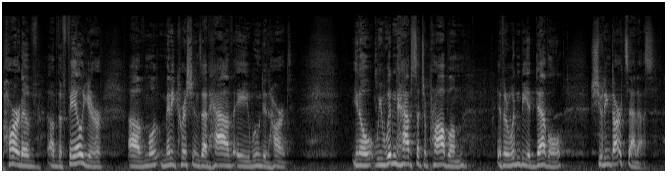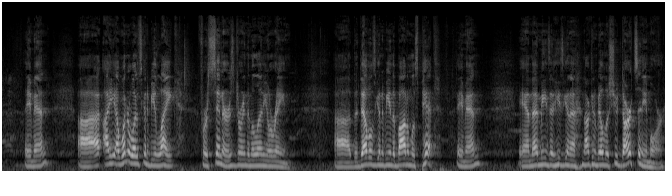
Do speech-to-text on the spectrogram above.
part of, of the failure of mo- many Christians that have a wounded heart. You know, we wouldn't have such a problem if there wouldn't be a devil shooting darts at us. Amen. Uh, I, I, wonder what it's going to be like for sinners during the millennial reign. Uh, the devil's going to be in the bottomless pit. Amen. And that means that he's gonna, not going to be able to shoot darts anymore.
